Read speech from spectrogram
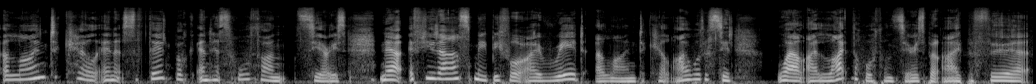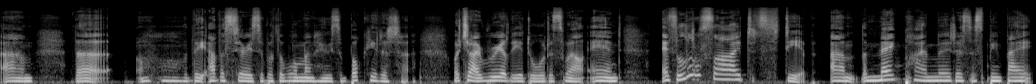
A Line to Kill, and it's the third book in his Hawthorne series. Now, if you'd asked me before I read A Line to Kill, I would have said, well, I like the Hawthorne series, but I prefer um, the. Oh, the other series with a woman who's a book editor, which I really adored as well. And as a little side step, um, the Magpie Murders has been ba-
